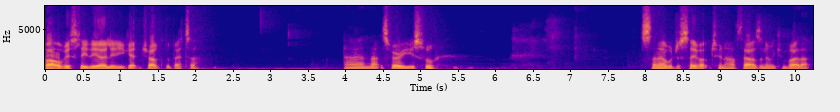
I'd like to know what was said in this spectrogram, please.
But obviously the earlier you get jug the better. And that's very useful. So now we'll just save up two and a half thousand and we can buy that.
